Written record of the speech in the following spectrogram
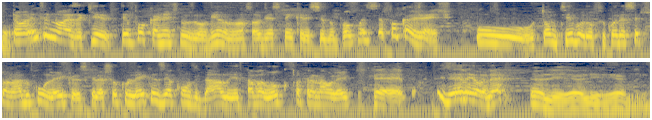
Então, entre nós aqui, tem pouca gente nos ouvindo, nossa audiência tem crescido um pouco, mas isso é pouca gente. O, Tom Thibodeau ficou decepcionado com o Lakers, que ele achou que o Lakers ia convidá-lo e ele tava louco pra treinar o Lakers. É, Você é, leu, né? Eu li, eu li, eu li.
